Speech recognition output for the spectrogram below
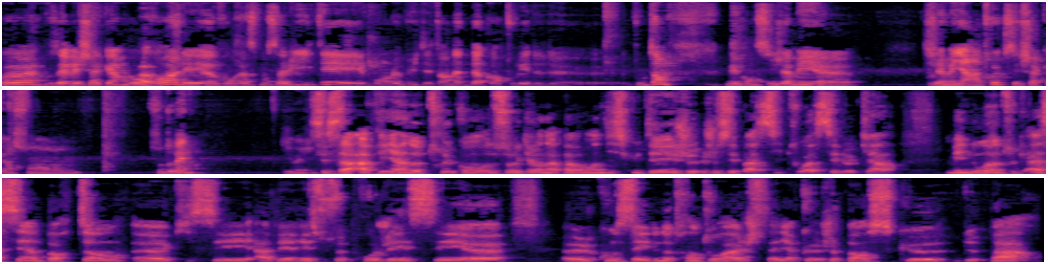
Ouais, vous avez chacun vos ah. rôles et euh, vos responsabilités. Et bon, le but étant d'être d'accord tous les deux de, tout le temps. Mais bon, si jamais euh, si jamais il y a un truc, c'est chacun son, son domaine. C'est ça. Après, il y a un autre truc sur lequel on n'a pas vraiment discuté. Je ne sais pas si toi, c'est le cas. Mais nous, un truc assez important euh, qui s'est avéré sur ce projet, c'est euh, le conseil de notre entourage. C'est-à-dire que je pense que de par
